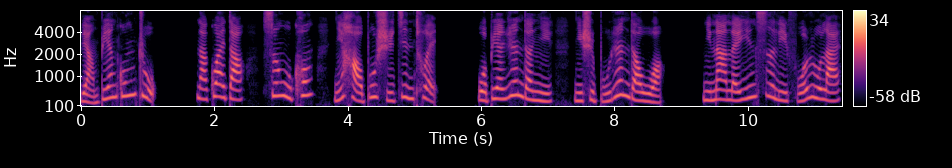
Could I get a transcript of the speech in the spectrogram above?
两边攻住。那怪道：“孙悟空，你好不识进退，我便认得你，你是不认得我。”你那雷音寺里佛如来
